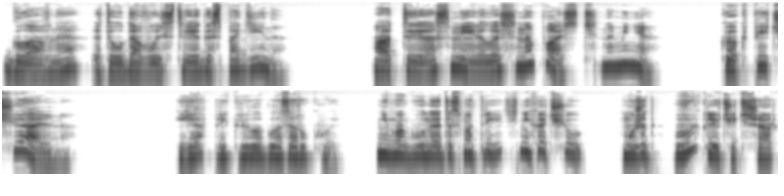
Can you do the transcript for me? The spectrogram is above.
главное — это удовольствие господина. А ты осмелилась напасть на меня. Как печально. Я прикрыла глаза рукой. Не могу на это смотреть, не хочу. Может, выключить шар?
